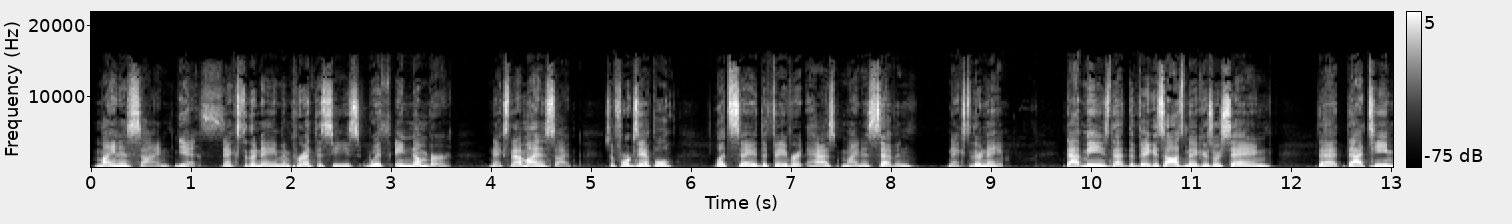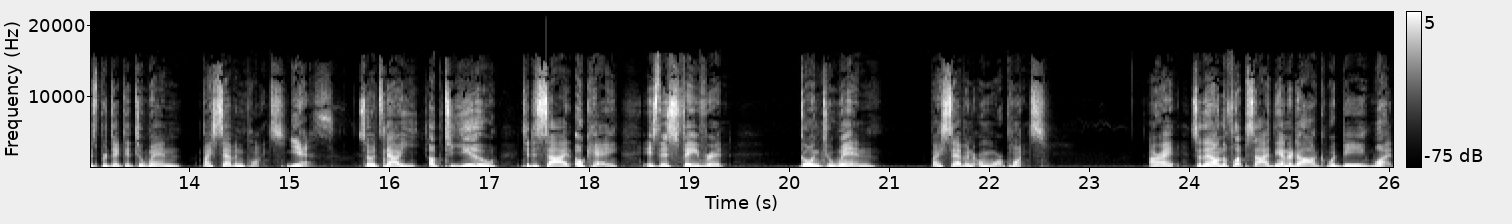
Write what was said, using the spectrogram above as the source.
minus sign yes, next to their name in parentheses with a number next to that minus sign. So, for example, let's say the favorite has minus seven next to their name. That means that the Vegas odds makers are saying that that team is predicted to win by seven points. yes, So it's now up to you to decide okay, is this favorite going to win by seven or more points? All right. So then on the flip side, the underdog would be what?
